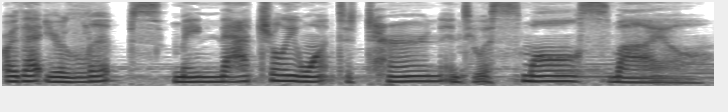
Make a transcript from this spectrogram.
or that your lips may naturally want to turn into a small smile.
